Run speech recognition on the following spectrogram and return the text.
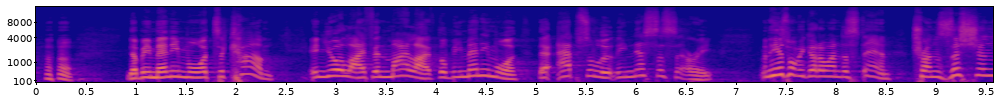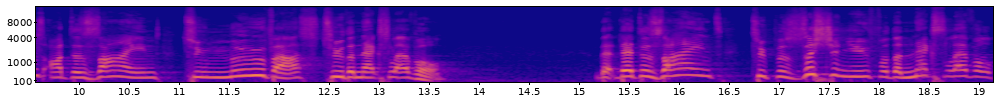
There'll be many more to come. In your life, in my life, there'll be many more. They're absolutely necessary. And here's what we got to understand transitions are designed to move us to the next level. They're designed to position you for the next level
